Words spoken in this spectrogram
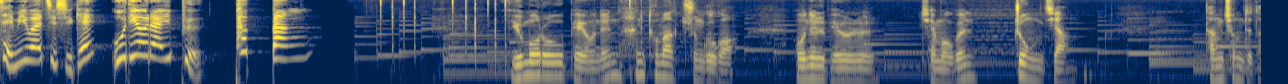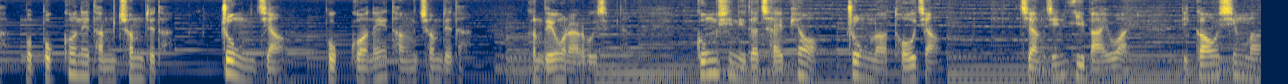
재미와 지식의 오디오 라이프 팝빵 유머로 배우는 한토막 중국어. 오늘 배울 제목은 중장. 당첨되다. 뭐 복권에 당첨되다. 중장. 복권에 당첨되다. 그럼 내용을 알아보겠습니다. 恭喜你的彩票中了头奖，奖金一百万，你高兴吗？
